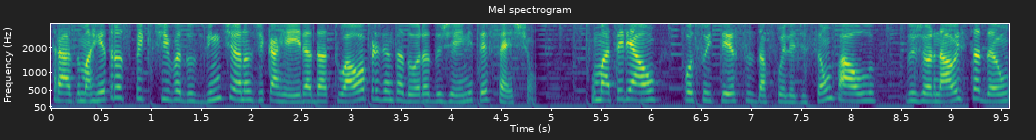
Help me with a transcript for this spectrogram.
traz uma retrospectiva dos 20 anos de carreira da atual apresentadora do GNT Fashion. O material possui textos da Folha de São Paulo, do jornal Estadão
